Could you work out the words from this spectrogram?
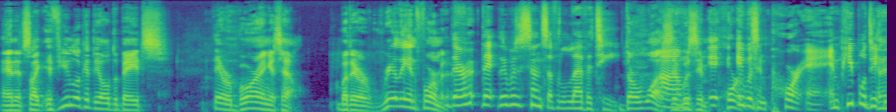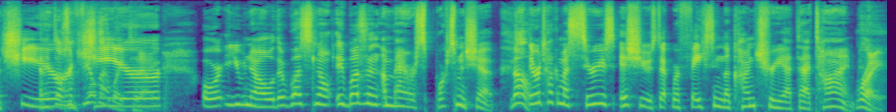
and it's like if you look at the old debates, they were boring as hell, but they were really informative. There, there, there was a sense of levity. There was. It Um, was important. It, was important, and people didn't and it cheer or that way cheer, or you know, there was no. It wasn't a matter of sportsmanship. No. they were talking about serious issues that were facing the country at that time. Right.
